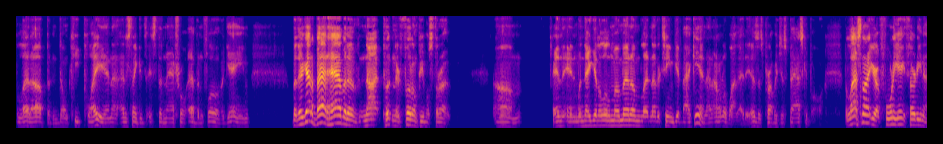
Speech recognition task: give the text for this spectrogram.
let up and don't keep playing. I just think it's it's the natural ebb and flow of a game. But they've got a bad habit of not putting their foot on people's throat. Um, and and when they get a little momentum, let another team get back in. And I don't know why that is. It's probably just basketball. But last night you're at 48 39.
